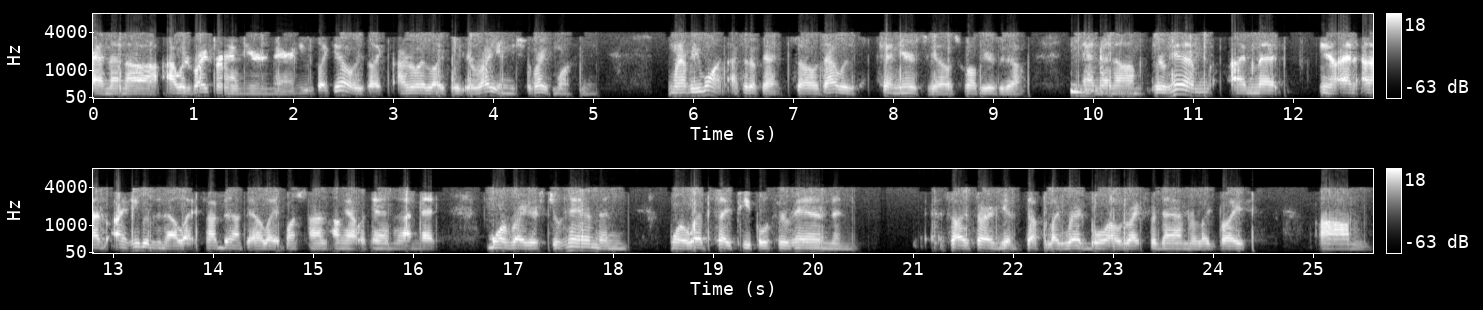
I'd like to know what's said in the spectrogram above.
And then uh, I would write for him here and there, and he was like, "Yo, he's like, I really like what you're writing. You should write more for me whenever you want." I said, "Okay." So that was ten years ago, twelve years ago, and then um, through him, I met, you know, and, and I, I, he lives in L.A., so I've been out to L.A. a bunch of times, hung out with him, and I met more writers through him, and more website people through him, and so I started getting stuff like Red Bull. I would write for them, or like Vice. Um,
